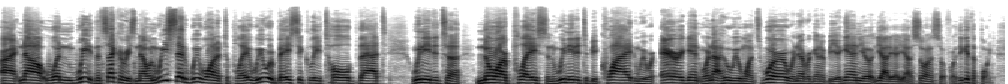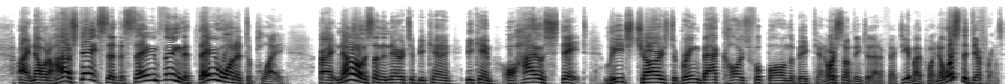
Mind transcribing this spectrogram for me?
All right. Now, when we, the second reason, now, when we said we wanted to play, we were basically told that we needed to know our place and we needed to be quiet and we were arrogant. We're not who we once were. We're never going to be again, yada, yada, yada, so on and so forth. You get the point. All right. Now, when Ohio State said the same thing that they wanted to play, all right, now all of a sudden the narrative became became Ohio State leads charge to bring back college football in the Big Ten, or something to that effect. You get my point. Now, what's the difference?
